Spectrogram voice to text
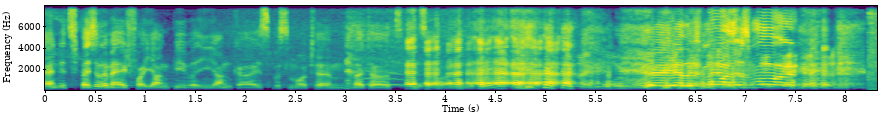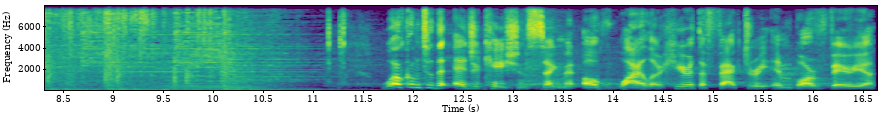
And it's specially made for young people, and young guys with modern methods and so on. Okay? yeah, yeah, there's more, there's more. Welcome to the education segment of Weiler here at the factory in Bavaria.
